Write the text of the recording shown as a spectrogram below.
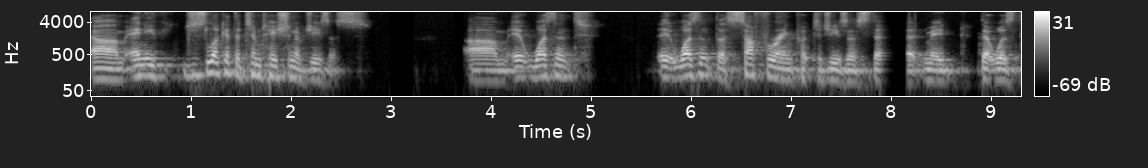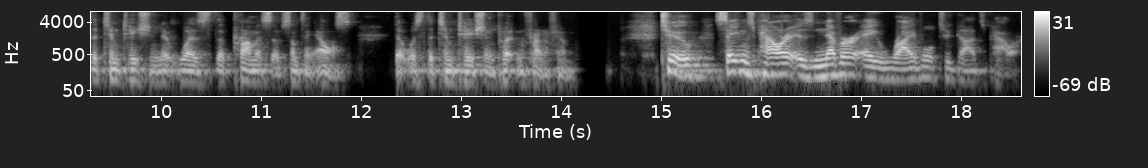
Um, and you just look at the temptation of Jesus. Um, it wasn't it wasn't the suffering put to Jesus that, that made that was the temptation. It was the promise of something else that was the temptation put in front of him. Two, Satan's power is never a rival to God's power.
